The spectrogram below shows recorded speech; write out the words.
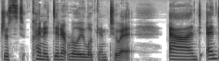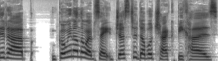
just kind of didn't really look into it and ended up going on the website just to double check because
